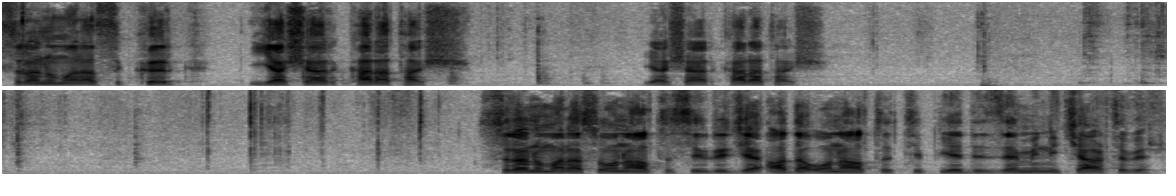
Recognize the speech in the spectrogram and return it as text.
Sıra numarası 40 Yaşar Karataş. Yaşar Karataş. Sıra numarası 16 Sivrice Ada 16 tip 7 Zemin 2 artı 1.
